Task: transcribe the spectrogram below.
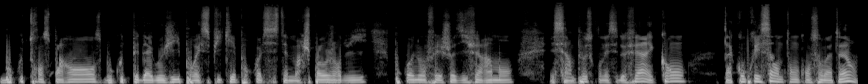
beaucoup de transparence, beaucoup de pédagogie pour expliquer pourquoi le système marche pas aujourd'hui, pourquoi nous on fait les choses différemment. Et c'est un peu ce qu'on essaie de faire. Et quand tu as compris ça en tant que consommateur,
